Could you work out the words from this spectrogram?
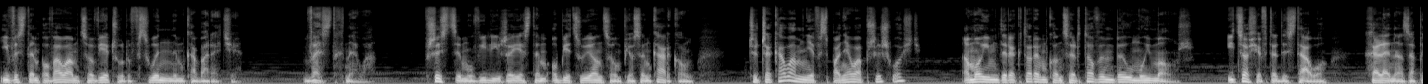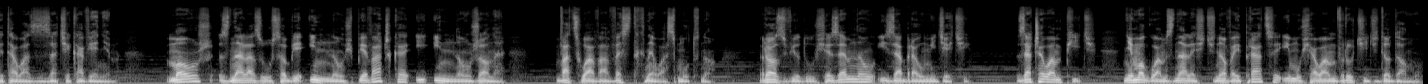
i występowałam co wieczór w słynnym kabarecie. Westchnęła. Wszyscy mówili, że jestem obiecującą piosenkarką, czy czekała mnie wspaniała przyszłość? A moim dyrektorem koncertowym był mój mąż. I co się wtedy stało? Helena zapytała z zaciekawieniem. Mąż znalazł sobie inną śpiewaczkę i inną żonę. Wacława westchnęła smutno. Rozwiódł się ze mną i zabrał mi dzieci. Zaczęłam pić, nie mogłam znaleźć nowej pracy i musiałam wrócić do domu.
